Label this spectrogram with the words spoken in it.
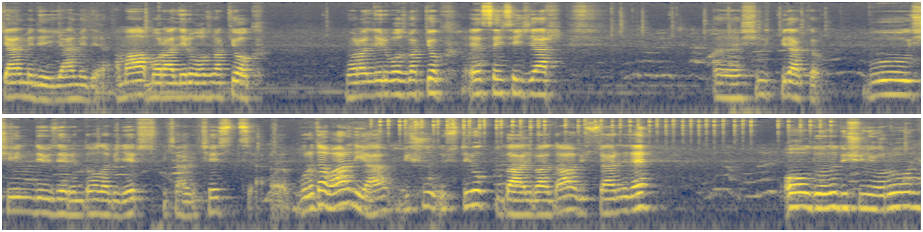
gelmedi. Gelmedi. Ama moralleri bozmak yok. Moralleri bozmak yok. Evet sayın seyirciler. Ee, şimdi bir dakika. Bu şeyin de üzerinde olabilir. Bir tane chest. Ee, Burada vardı ya. Bir şu üstte yoktu galiba. Daha üstlerde de olduğunu düşünüyorum.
